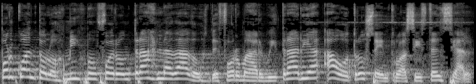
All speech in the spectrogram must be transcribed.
por cuanto los mismos fueron trasladados de forma arbitraria a otro centro asistencial.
